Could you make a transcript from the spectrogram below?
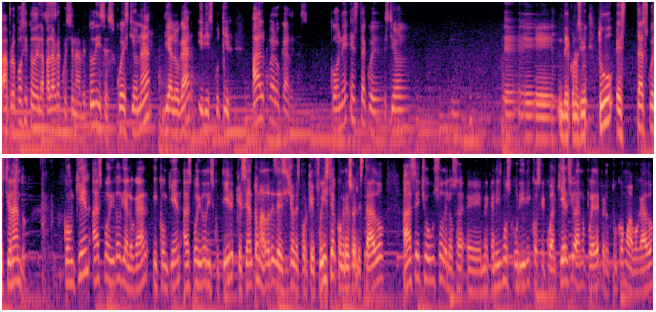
a propósito de la palabra cuestionable, tú dices cuestionar, dialogar y discutir. Álvaro Cárdenas, con esta cuestión de, de, conocimiento, tú estás cuestionando con quién has podido dialogar y con quién has podido discutir que sean tomadores de decisiones, porque fuiste al Congreso del Estado, has hecho uso de los eh, mecanismos jurídicos que cualquier ciudadano puede, pero tú como abogado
